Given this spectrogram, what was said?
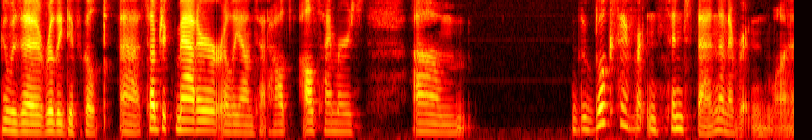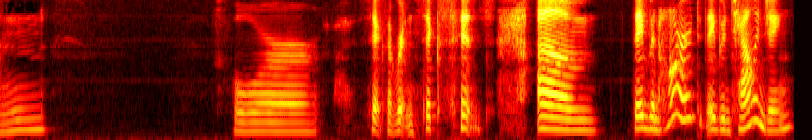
it was a really difficult uh, subject matter, early onset Alzheimer's. Um, the books I've written since then, and I've written one, four, six, I've written six since. Um, they've been hard. They've been challenging.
